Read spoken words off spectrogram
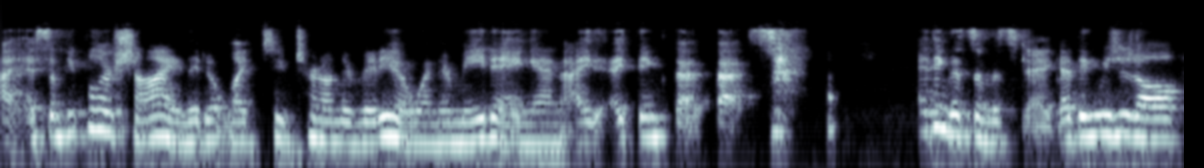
I, some people are shy and they don't like to turn on their video when they're meeting, and I, I think that that's I think that's a mistake. I think we should all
